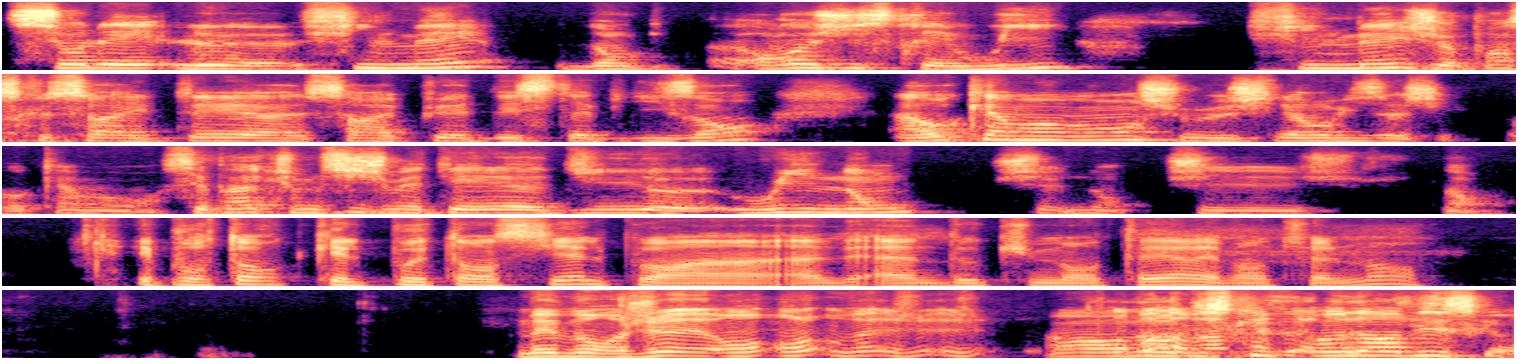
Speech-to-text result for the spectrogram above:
sur les, le filmer, donc enregistrer, oui. Filmer, je pense que ça aurait, été, ça aurait pu être déstabilisant. À aucun moment, je, je l'ai envisagé. À aucun moment. C'est pas comme si je m'étais dit euh, oui, non. non, non. Et pourtant, quel potentiel pour un documentaire éventuellement? Mais bon, je, on, on, on, en discute.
